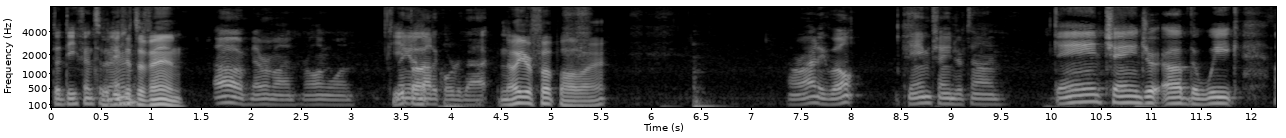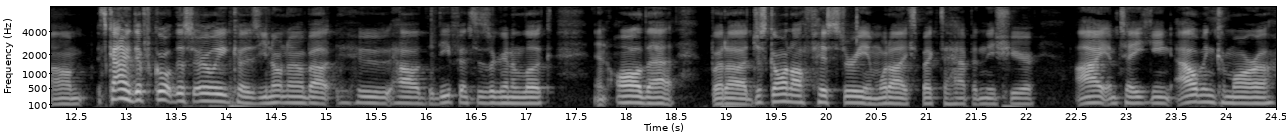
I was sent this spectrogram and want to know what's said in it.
the defensive The end. defensive end. Oh, never mind. Wrong one. Keep Thinking about up. a quarterback. Know your football, right? all right? Alrighty, well, game changer time. Game changer of the week. Um, it's kind of difficult this early because you don't know about who, how the defenses are going to look, and all that. But uh, just going off history and what I expect to happen this year, I am taking Alvin Kamara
